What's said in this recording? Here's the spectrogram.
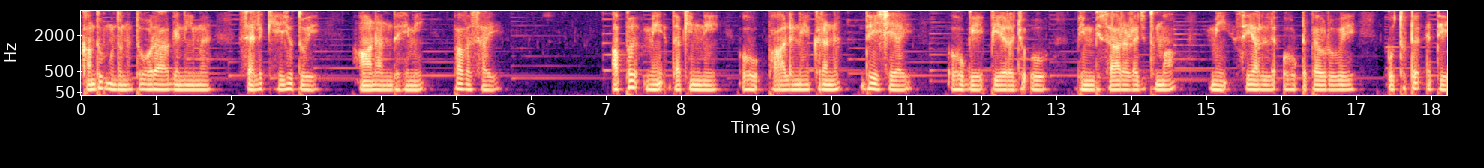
කඳු මුදුන තෝරා ගැනීම සැලකිය යුතුය. ආනන්ද හිමි පවසයි. අප මේ දකින්නේ ඔහු පාලනය කරන දේශයයි. ඔහුගේ පිය රජු වූ බිම්බිසාර රජතුමා මේ සියල්ල ඔහුට පැවරුවේ පුතුට ඇති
